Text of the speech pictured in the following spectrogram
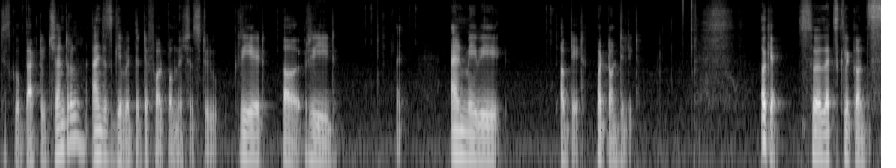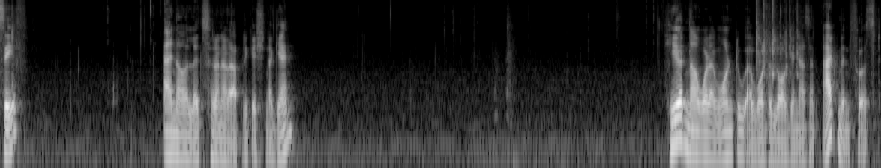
Just go back to general and just give it the default permissions to create, uh, read, and maybe update, but not delete. Okay, so let's click on save. And now let's run our application again. Here now what I want to, I want to log in as an admin first.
